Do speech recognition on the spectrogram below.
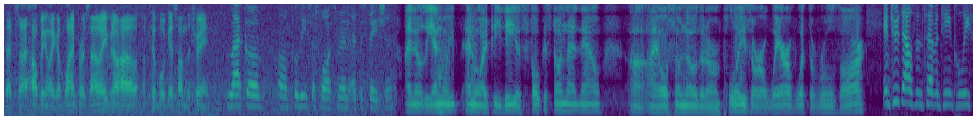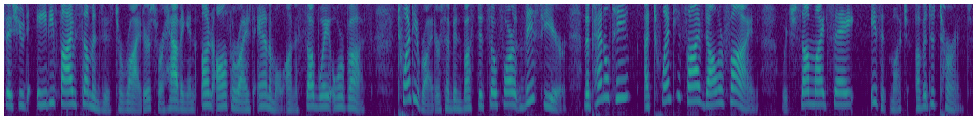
that's uh, helping like a blind person. I don't even know how a pit bull gets on the train. lack of uh, police enforcement at the station. I know the NY- NYPD is focused on that now. Uh, I also know that our employees are aware of what the rules are. In 2017, police issued 85 summonses to riders for having an unauthorized animal on a subway or bus. 20 riders have been busted so far this year. The penalty? A $25 fine, which some might say isn't much of a deterrent.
